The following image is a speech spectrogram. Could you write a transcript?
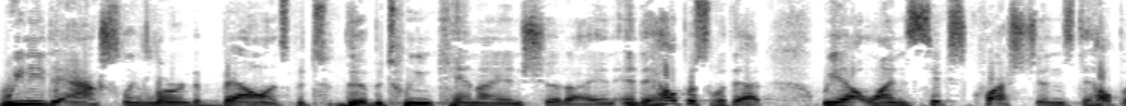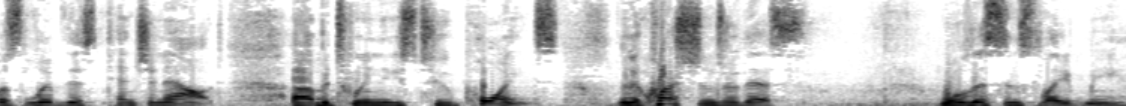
We need to actually learn to balance between can I and should I. And, to help us with that, we outline six questions to help us live this tension out uh, between these two points. And the questions are this Will this enslave me?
